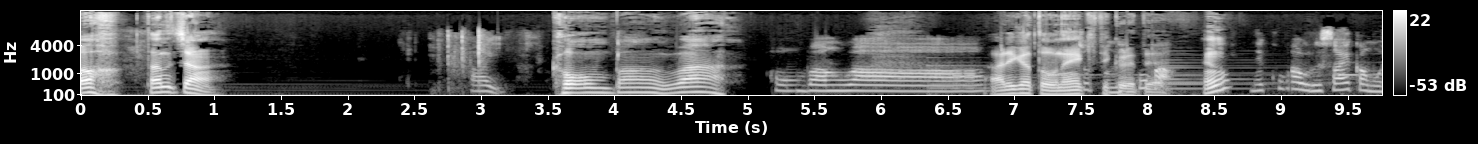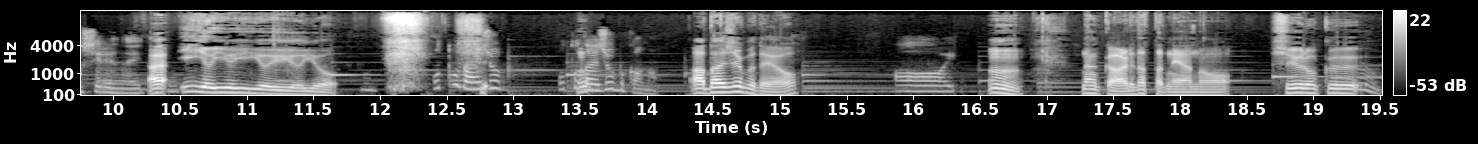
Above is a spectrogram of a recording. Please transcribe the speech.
あ、タヌちゃん。はい。こんばんは。こんばんは。ありがとうね、来てくれて。ん？猫がうるさいかもしれないあ、いいよいいよいいよいいよいいよ。音大丈夫？音大丈夫かな？あ、大丈夫だよ。はーい。うん。なんかあれだったね、あの、収録、うん、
